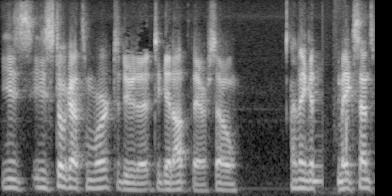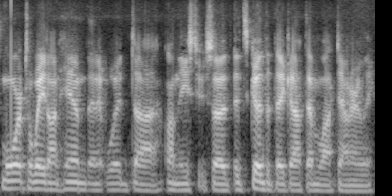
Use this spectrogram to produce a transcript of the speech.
he's he's still got some work to do to, to get up there. So I think it makes sense more to wait on him than it would uh, on these two. So it's good that they got them locked down early.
